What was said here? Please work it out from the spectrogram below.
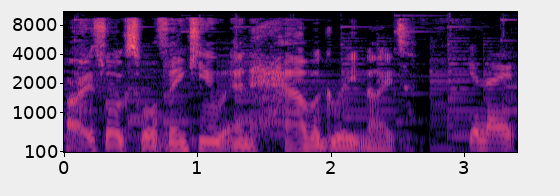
All right, folks. Well, thank you and have a great night. Good night.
